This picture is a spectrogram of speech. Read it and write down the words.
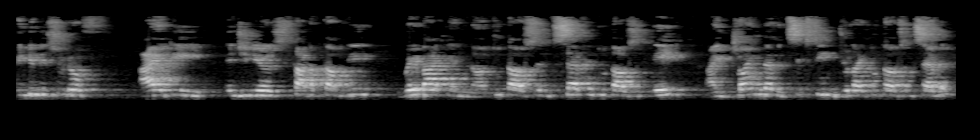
Indian Institute of IIT Engineers startup company way back in uh, 2007, 2008. I joined them in 16 July 2007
